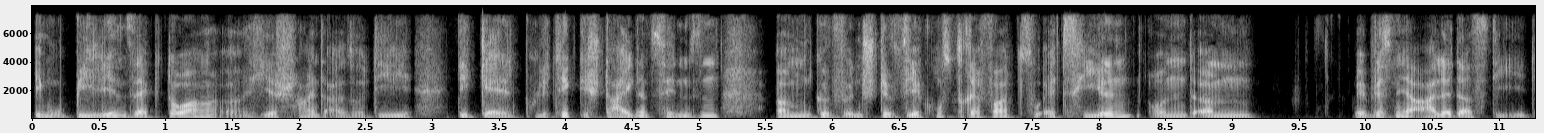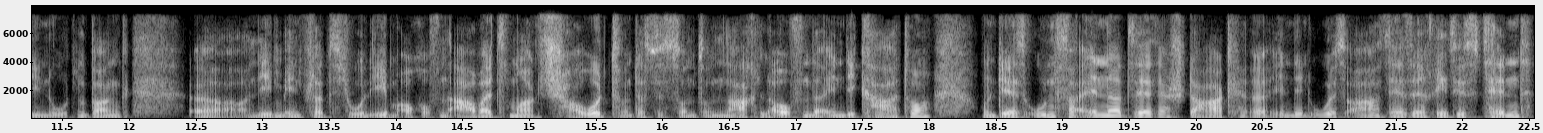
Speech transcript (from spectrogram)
Immobiliensektor. Äh, hier scheint also die, die Geldpolitik, die steigenden Zinsen ähm, gewünschte Wirkungstreffer zu erzielen. Und ähm, wir wissen ja alle, dass die, die Notenbank äh, neben Inflation eben auch auf den Arbeitsmarkt schaut. Und das ist so ein, so ein nachlaufender Indikator. Und der ist unverändert sehr, sehr stark äh, in den USA, sehr, sehr resistent.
